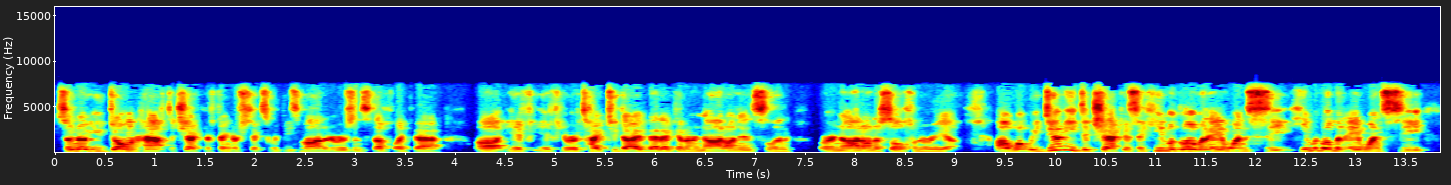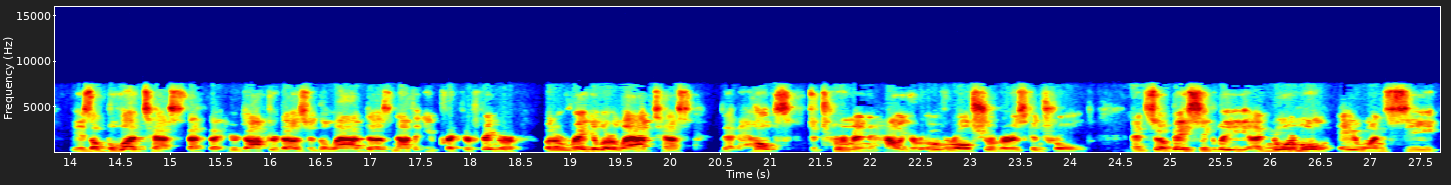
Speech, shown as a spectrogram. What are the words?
So no, you don't have to check your finger sticks with these monitors and stuff like that. Uh, if if you're a type 2 diabetic and are not on insulin or not on a sulfonylurea. Uh, what we do need to check is a hemoglobin A1C. Hemoglobin A1C is a blood test that, that your doctor does or the lab does, not that you prick your finger, but a regular lab test that helps determine how your overall sugar is controlled. And so basically a normal A1C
